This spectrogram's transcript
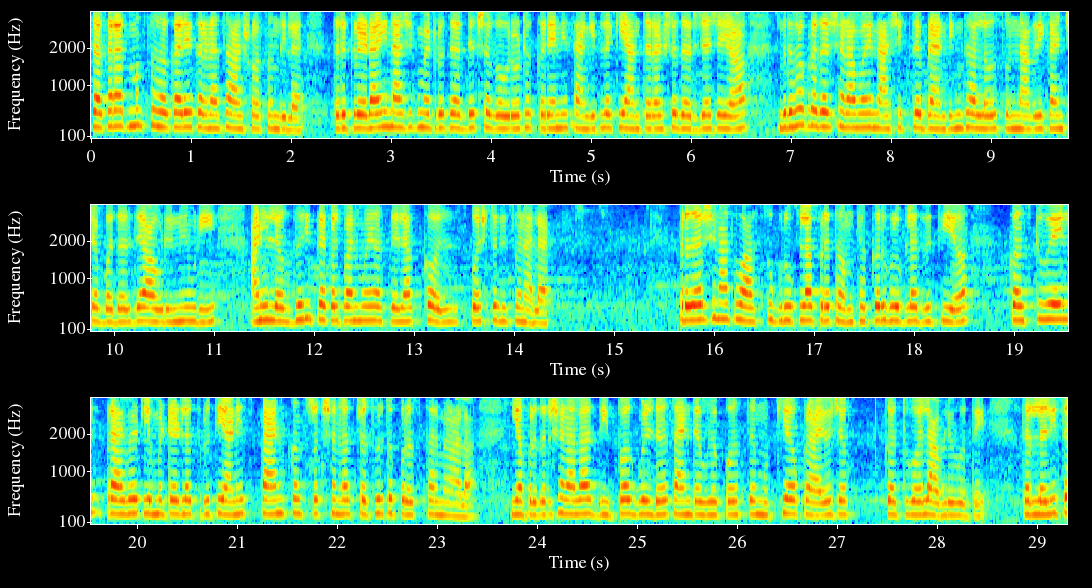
सकारात्मक सहकार्य करण्याचं आश्वासन दिलं आहे तर क्रेडाई नाशिक मेट्रोचे अध्यक्ष गौरव ठक्कर यांनी सांगितलं की आंतरराष्ट्रीय दर्जाच्या या गृहप्रदर्शनामुळे नाशिकचे ब्रँडिंग झालं असून नागरिकांच्या बदलत्या आवडीनिवडी आणि लक्झरी प्रकल्पांमुळे असलेला कल स्पष्ट दिसून आला आहे प्रदर्शनात वास्तू ग्रुपला प्रथम ठक्कर ग्रुपला द्वितीय कन्स्टुवेल प्रायव्हेट लिमिटेडला तृतीय आणि स्पॅन कन्स्ट्रक्शनला चतुर्थ पुरस्कार मिळाला. या प्रदर्शनाला दीपक बिल्डर्स अँड डेव्हलपर्सचे मुख्य प्रायोजकत्व लाभले होते. तर ललित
